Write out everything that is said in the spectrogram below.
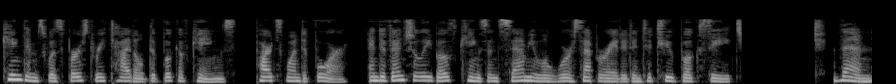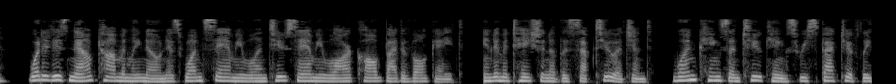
Kingdoms was first retitled the Book of Kings, parts 1 to 4, and eventually both Kings and Samuel were separated into two books each. Then, what it is now commonly known as 1 Samuel and 2 Samuel are called by the Vulgate, in imitation of the Septuagint, 1 Kings and 2 Kings respectively.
